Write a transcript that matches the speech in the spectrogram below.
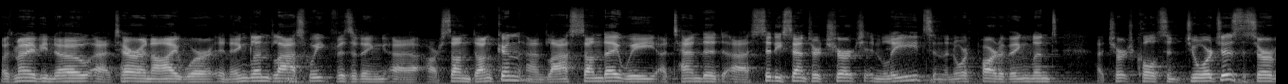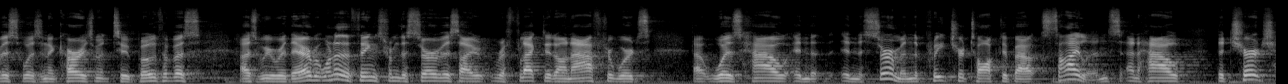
As many of you know, uh, Tara and I were in England last week visiting uh, our son Duncan, and last Sunday we attended a City Centre Church in Leeds in the north part of England, a church called St George's. The service was an encouragement to both of us as we were there, but one of the things from the service I reflected on afterwards uh, was how in the, in the sermon the preacher talked about silence and how the church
